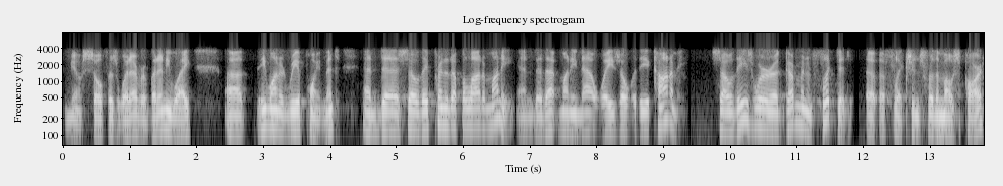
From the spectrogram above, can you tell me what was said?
you know, sofas, whatever. But anyway, uh, he wanted reappointment, and uh, so they printed up a lot of money, and uh, that money now weighs over the economy. So these were uh, government inflicted uh, afflictions for the most part,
